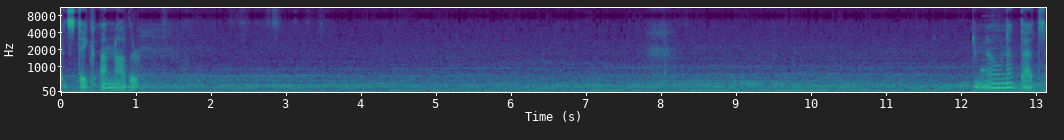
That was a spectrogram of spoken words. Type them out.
Let's take another. No, not that.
